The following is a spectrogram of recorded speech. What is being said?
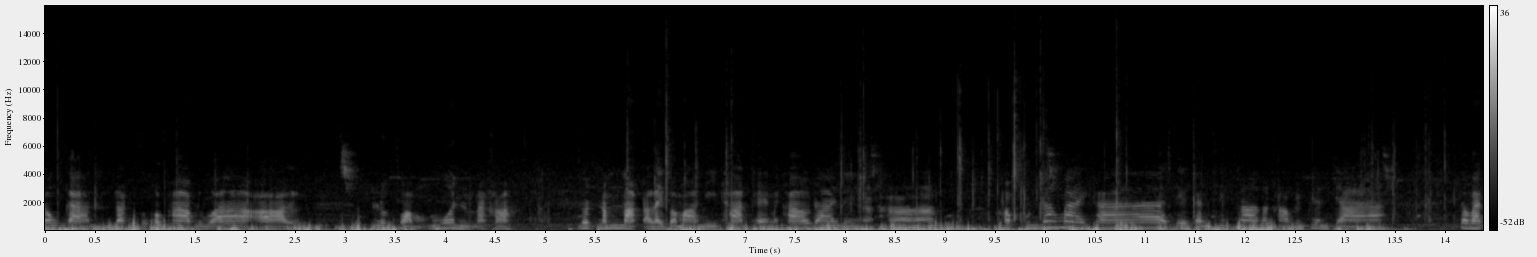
ต้องการรักสุขภาพหรือว่าอ่าลดความอ้วนนะคะ ลดน้ำหนักอะไรประมาณนี้ทานแทนข้าวได้เลยนะคะ ขอบคุณมากมายค่ะ เจอกันคลิปหน้านะคะเพื่อนๆจ๋าสวัส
